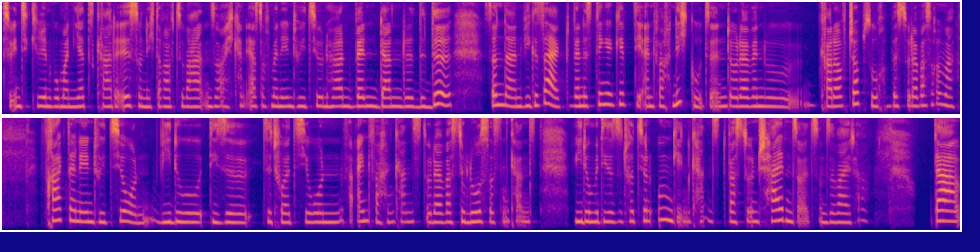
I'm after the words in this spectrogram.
zu integrieren, wo man jetzt gerade ist und nicht darauf zu warten, so, ich kann erst auf meine Intuition hören, wenn dann, sondern wie gesagt, wenn es Dinge gibt, die einfach nicht gut sind oder wenn du gerade auf Jobsuche bist oder was auch immer, frag deine Intuition, wie du diese Situation vereinfachen kannst oder was du loslassen kannst, wie du mit dieser Situation umgehen kannst, was du entscheiden sollst und so weiter da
